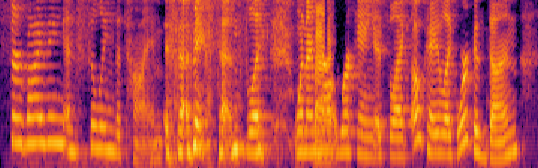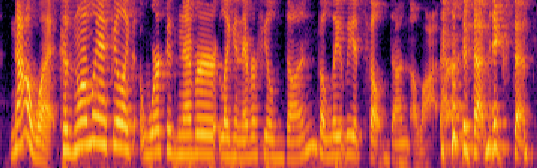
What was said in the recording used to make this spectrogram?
surviving and filling the time, if that makes sense. Like when I'm not working, it's like, okay, like work is done now what? Because normally I feel like work is never like it never feels done, but lately it's felt done a lot, if that makes sense.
